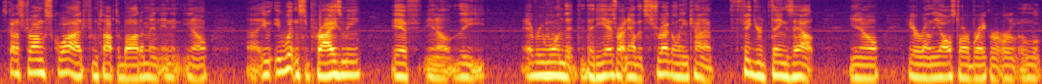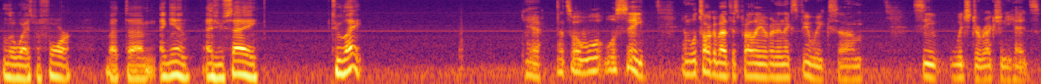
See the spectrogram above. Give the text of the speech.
it's got a strong squad from top to bottom, and, and you know, uh, it, it wouldn't surprise me if you know the everyone that that he has right now that's struggling kind of figured things out, you know, here around the All Star break or, or a l- little ways before. But um, again, as you say, too late. Yeah, that's what we'll we'll see, and we'll talk about this probably over the next few weeks. Um, see which direction he heads.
